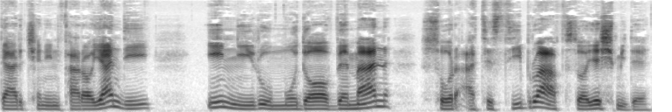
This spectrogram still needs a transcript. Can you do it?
در چنین فرایندی این نیرو مداوما سرعت سیب رو افزایش میده.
